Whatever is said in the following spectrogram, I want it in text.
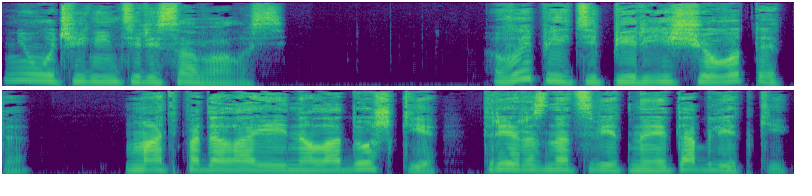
не очень интересовалась. «Выпей теперь еще вот это», Мать подала ей на ладошки три разноцветные таблетки.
